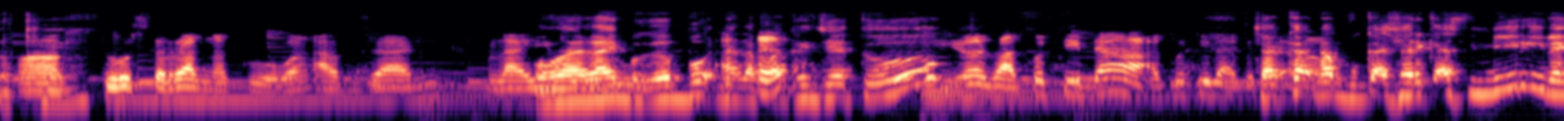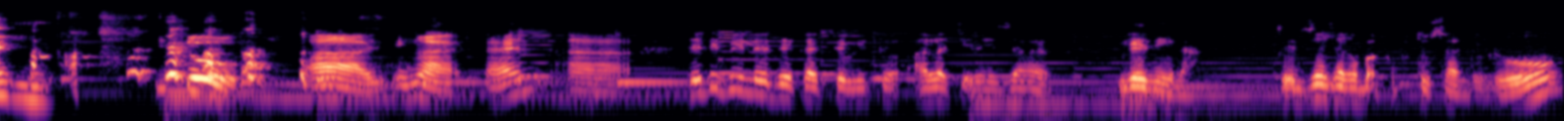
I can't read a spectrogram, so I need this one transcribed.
Okay. Ah, terus terang aku orang Afgan, Melayu. Orang lain berebut nak dapat kerja tu. Ya, aku tidak, aku tidak. Aku Cakap tak nak buka syarikat sendiri lagi. itu ha, ingat kan ha, jadi bila dia kata begitu ala Cik Nizar bila ni lah Cik Nizar jangan buat keputusan dulu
